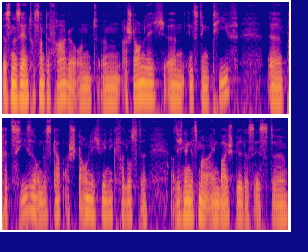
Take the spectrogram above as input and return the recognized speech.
Das ist eine sehr interessante Frage und ähm, erstaunlich ähm, instinktiv, äh, präzise und es gab erstaunlich wenig Verluste. Also ich nenne jetzt mal ein Beispiel, das ist äh,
